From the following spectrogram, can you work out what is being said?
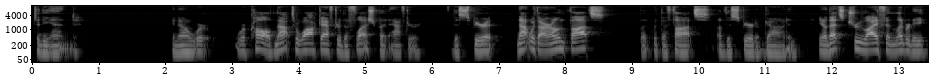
to the end. You know, we're, we're called not to walk after the flesh, but after the Spirit not with our own thoughts, but with the thoughts of the Spirit of God. And, you know, that's true life and liberty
